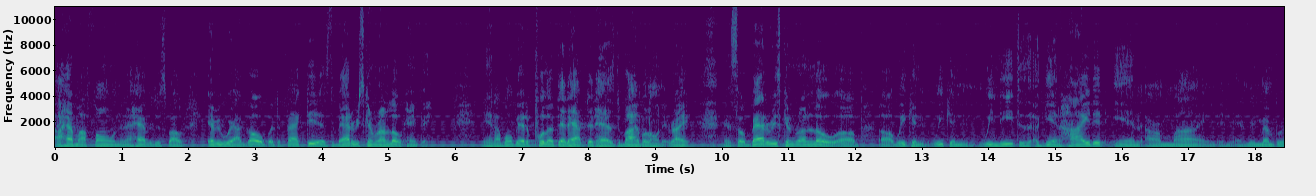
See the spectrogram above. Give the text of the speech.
I have my phone and I have it just about everywhere I go, but the fact is the batteries can run low, can't they? And I won't be able to pull up that app that has the Bible on it, right? And so batteries can run low. Uh, uh, we can, we can, we need to again hide it in our mind and, and remember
